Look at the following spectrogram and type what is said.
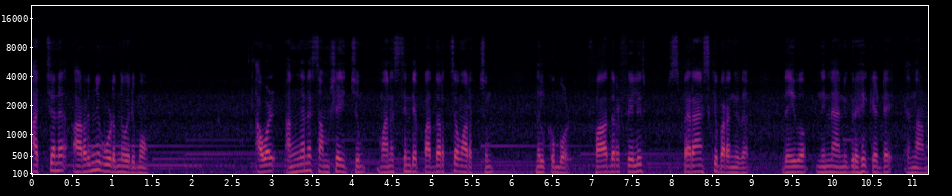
അച്ഛന് അറിഞ്ഞുകൂടുന്നു വരുമോ അവൾ അങ്ങനെ സംശയിച്ചും മനസ്സിന്റെ പതർച്ച മറച്ചും നിൽക്കുമ്പോൾ ഫാദർ ഫിലിപ്പ് സ്പെറാൻസ്കി പറഞ്ഞത് ദൈവം നിന്നെ അനുഗ്രഹിക്കട്ടെ എന്നാണ്.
